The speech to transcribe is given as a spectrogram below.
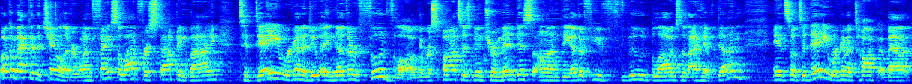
Welcome back to the channel everyone. Thanks a lot for stopping by. Today we're going to do another food vlog. The response has been tremendous on the other few food blogs that I have done. And so today we're going to talk about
